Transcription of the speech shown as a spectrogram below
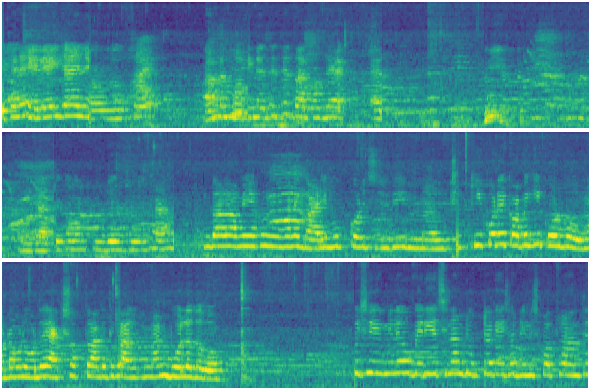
এখানে এলেই যায় না। আমরা এসেছে তার মধ্যে যাতে তোমার পুজোর খারাপ দাদা আমি এখন এখানে গাড়ি বুক করেছি। যদি ঠিক কি করে কবে কি করব? মোটামুটি ওদের এক সপ্তাহ আগে থেকে আমি বলে দেবো। সেই মিলেও বেরিয়েছিলাম টুকটাক এইসব জিনিসপত্র আনতে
